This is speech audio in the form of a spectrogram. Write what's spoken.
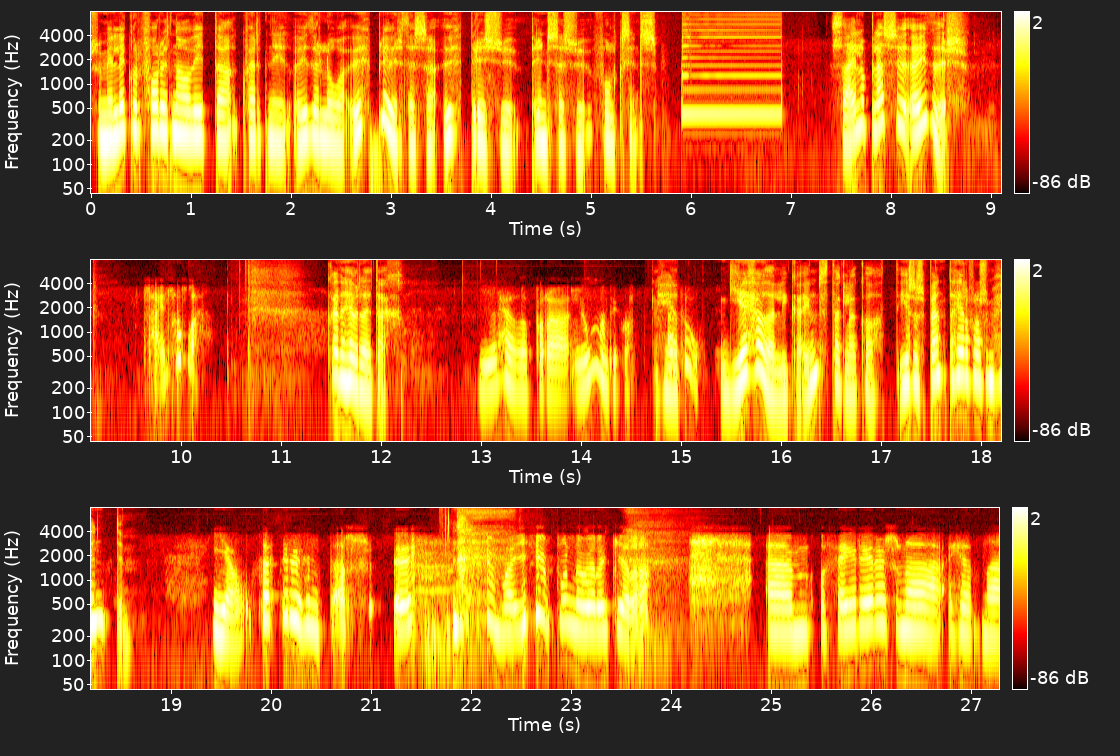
sem ég leikur forutna á að vita hvernig auðurlóa upplifir þessa upprissu prinsessu fólksins. Sæl og blessu auður. Sæl hóla. Hvernig hefur það í dag? Ég hef það bara ljúmandi gott. Hér, ég hef það líka einstaklega gott. Ég er svo spennt að heyra frá þessum hundum. Já, þetta eru hundar eh, sem að ég er búin að vera að gera. Um, og þeir eru svona, hérna,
